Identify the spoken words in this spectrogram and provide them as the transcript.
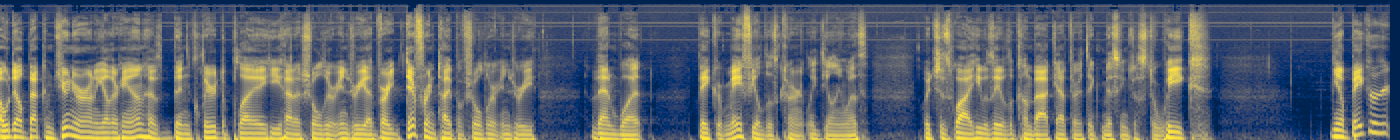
Odell Beckham Jr., on the other hand, has been cleared to play. He had a shoulder injury, a very different type of shoulder injury than what Baker Mayfield is currently dealing with, which is why he was able to come back after, I think, missing just a week. You know, Baker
